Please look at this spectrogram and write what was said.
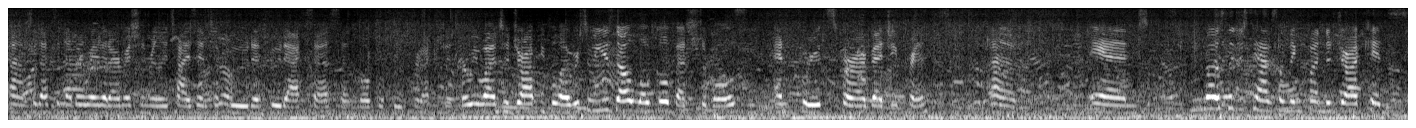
Um, so that's another way that our mission really ties into food and food access and local food production. We wanted to draw people over, so we used all local vegetables and fruits for our veggie prints. Um, and mostly just to have something fun to draw kids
